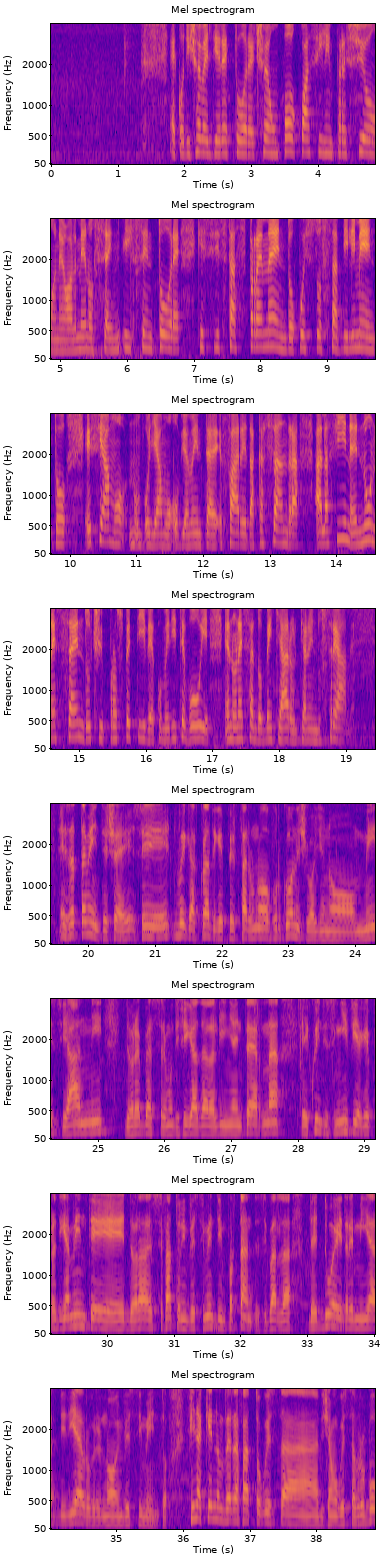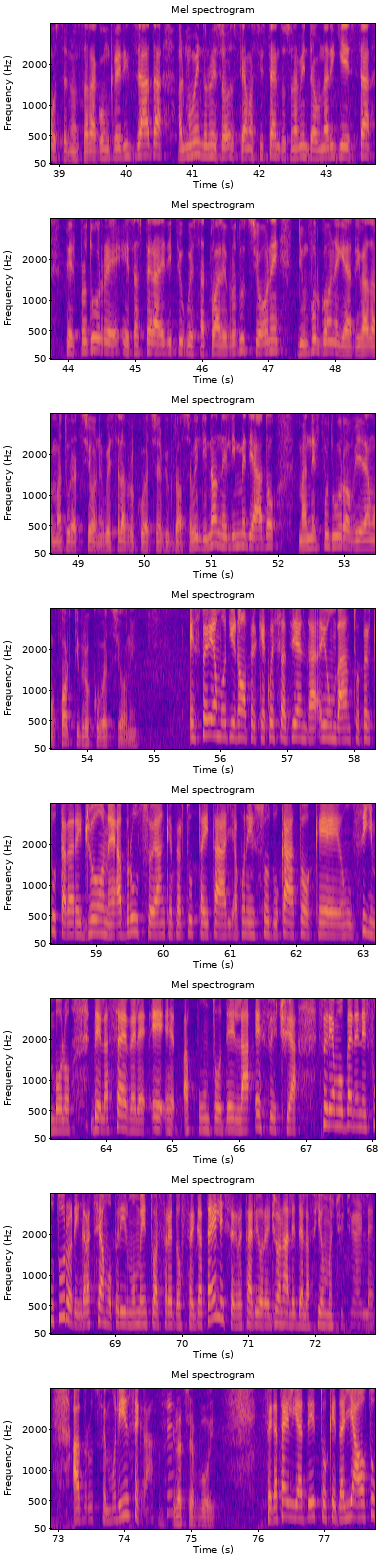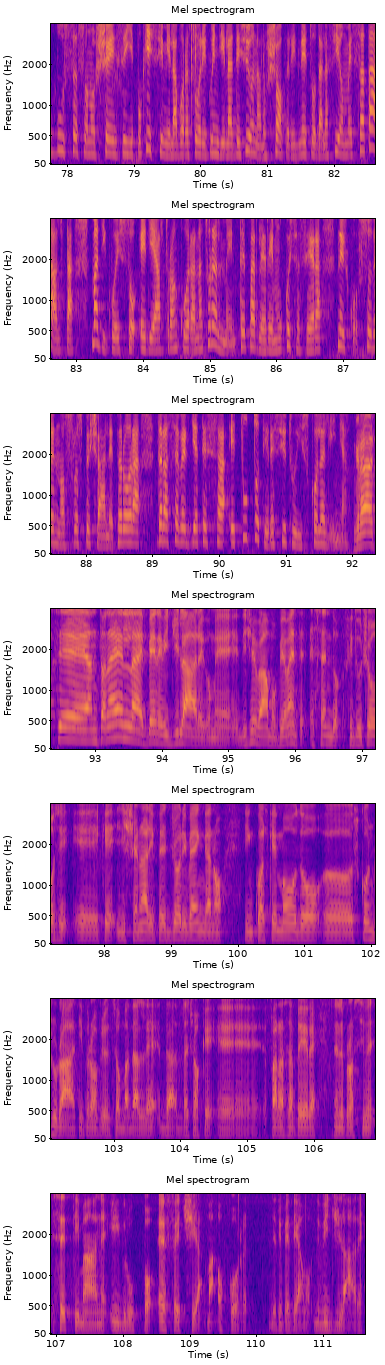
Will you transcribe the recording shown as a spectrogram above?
Ecco, diceva il direttore, c'è un po' quasi l'impressione, o almeno sen il sentore, che si sta spremendo questo stabilimento e siamo, non vogliamo ovviamente fare da Cassandra alla fine, non essendoci prospettive, come dite voi, e non essendo ben chiaro il piano industriale. Esattamente, cioè se voi calcolate che per fare un nuovo furgone ci vogliono mesi, anni, dovrebbe essere modificata la linea interna e quindi significa che praticamente dovrà essere fatto un investimento importante, si parla dai 2 ai 3 miliardi di euro per un nuovo investimento. Fino a che non verrà fatta questa, diciamo, questa proposta e non sarà concretizzata, al momento noi stiamo assistendo solamente a una richiesta per produrre e esasperare di più questa attuale produzione di un furgone che è arrivato a maturazione questa è la preoccupazione più grossa, quindi non nell'immediato ma nel futuro vediamo forti preoccupazioni. E speriamo di no perché questa azienda è un vanto per tutta la regione Abruzzo e anche per tutta Italia con il suo Ducato che è un simbolo della Sevele e eh, appunto della FCA. Speriamo bene nel futuro, ringraziamo per il momento Alfredo Fegatelli, segretario regionale della FIOM CGL Abruzzo e Molise, grazie. Grazie a voi. Fegatelli ha detto che dagli autobus sono scesi pochissimi lavoratori, quindi l'adesione allo sciopero indetto dalla FIOM è stata alta, ma di questo e di altro ancora naturalmente parleremo questa sera nel corso del nostro speciale. Per ora dalla Sevel di Atessa è tutto, ti restituisco la linea. Grazie Antonella, è bene vigilare come dicevamo, ovviamente essendo fiduciosi eh, che gli scenari peggiori vengano in qualche modo eh, scongiurati proprio insomma, dalle, da, da, ciò che eh, farà sapere nelle prossime settimane il gruppo FCA, ma occorre, ripetiamo, vigilare.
